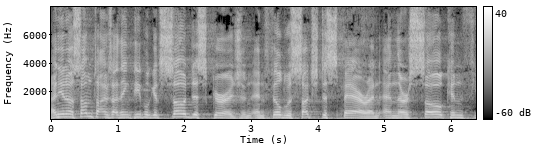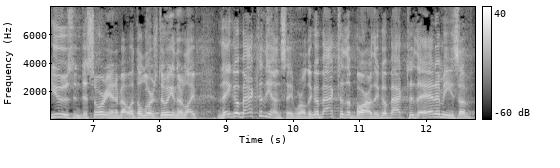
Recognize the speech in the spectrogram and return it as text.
And you know, sometimes I think people get so discouraged and, and, filled with such despair and, and they're so confused and disoriented about what the Lord's doing in their life, they go back to the unsaved world. They go back to the bar. They go back to the enemies of,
